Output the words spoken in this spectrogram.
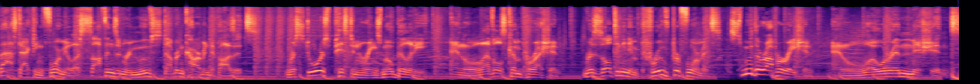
Fast-acting formula softens and removes stubborn carbon deposits, restores piston rings mobility, and levels compression, resulting in improved performance, smoother operation, and lower emissions.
